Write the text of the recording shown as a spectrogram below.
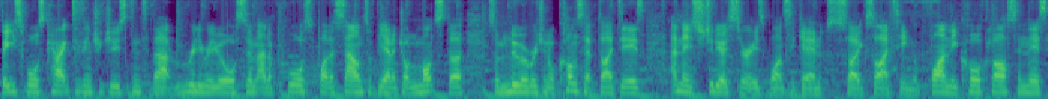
Beast Wars characters introduced into that, really, really awesome, and of course, by the sounds of the Energon Monster, some new original concept ideas, and then Studio Series, once again, so exciting. Finally, Core Class in this,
